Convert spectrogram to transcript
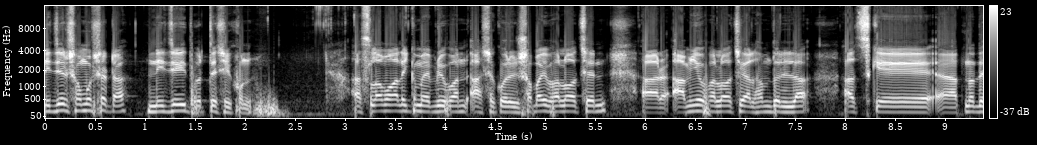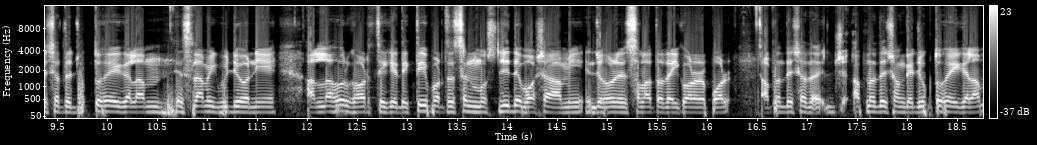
নিজের সমস্যাটা নিজেই ধরতে শিখুন। আসসালামু আলাইকুম এভরিওয়ান আশা করি সবাই ভালো আছেন। আর আমিও ভালো আছি, আলহামদুলিল্লাহ। আজকে আপনাদের সাথে যুক্ত হয়ে গেলাম ইসলামিক ভিডিও নিয়ে। আল্লাহর ঘর থেকে দেখতেই পারতেছেন মসজিদে বসা আমি জোহরের সালাত আদায় করার পর আপনাদের সাথে, আপনাদের সঙ্গে যুক্ত হয়ে গেলাম।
